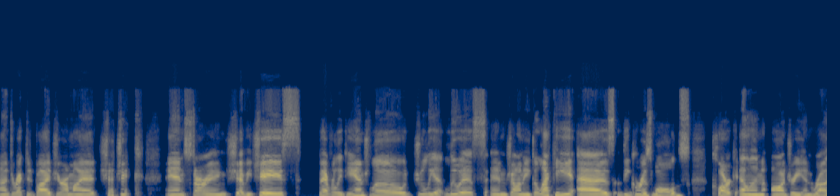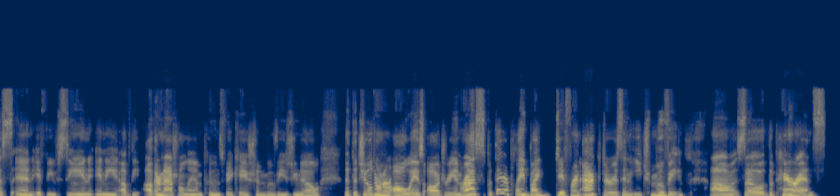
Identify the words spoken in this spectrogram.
uh, directed by jeremiah chechik and starring chevy chase beverly d'angelo juliette lewis and johnny galecki as the griswolds clark ellen audrey and russ and if you've seen any of the other national lampoon's vacation movies you know that the children are always audrey and russ but they are played by different actors in each movie um, so the parents,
